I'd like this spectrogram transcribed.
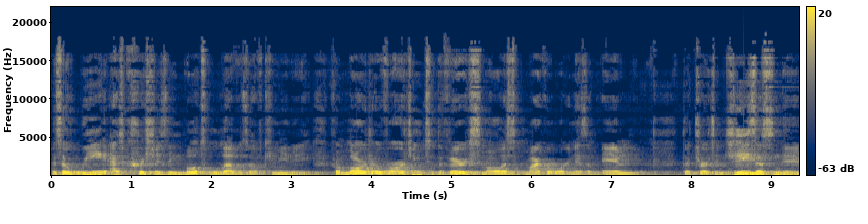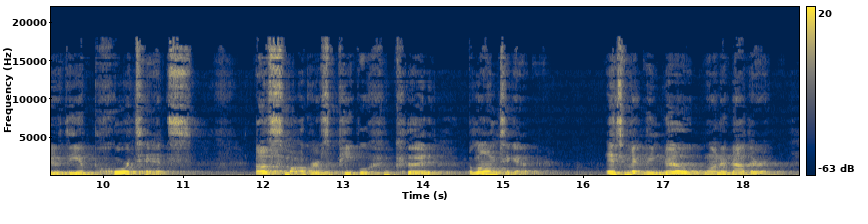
And so we as Christians need multiple levels of community, from large overarching to the very smallest microorganism in the church. And Jesus knew the importance of small groups of people who could belong together intimately know one another,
